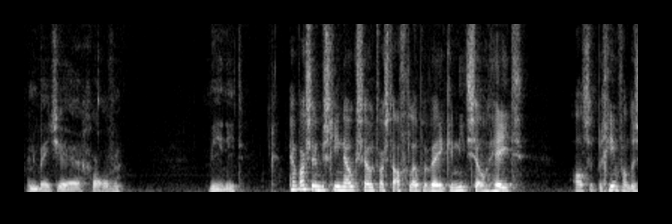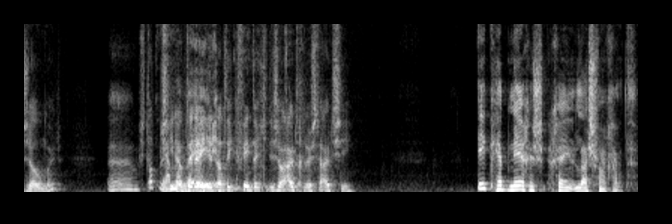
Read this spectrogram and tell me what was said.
En een beetje eh, golven. Meer niet. En was het misschien ook zo, het was de afgelopen weken niet zo heet als het begin van de zomer. Eh, is dat misschien ook de wij- reden dat ik vind dat je er zo uitgerust uitziet? Ik heb nergens geen last van gehad.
